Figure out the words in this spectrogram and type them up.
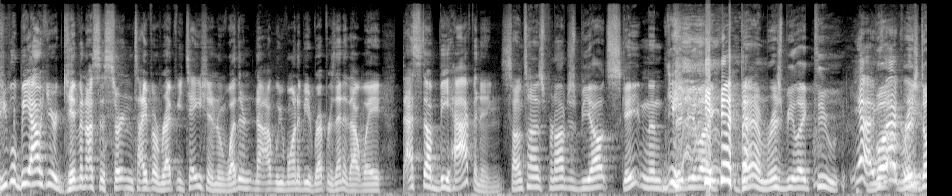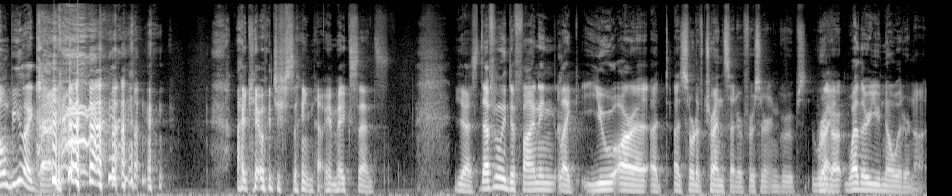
people be out here giving us a certain type of reputation, and whether or not we want to be represented that way, that stuff be happening. Sometimes Pranav just be out skating and they be like, "Damn, Rish be like too." Yeah, But exactly. Rish don't be like that. I get what you're saying now. It makes sense. Yes, definitely defining like you are a, a, a sort of trendsetter for certain groups, Right. whether you know it or not.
